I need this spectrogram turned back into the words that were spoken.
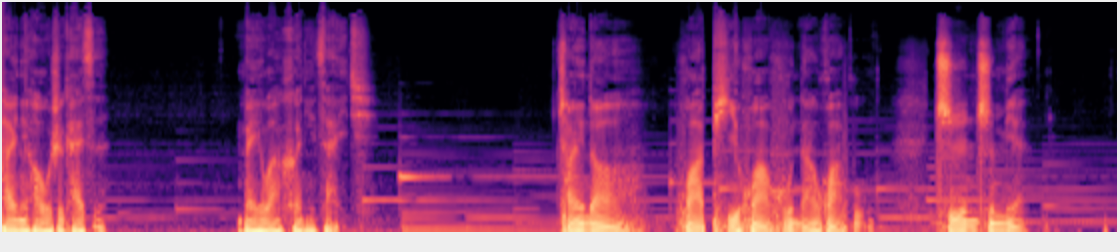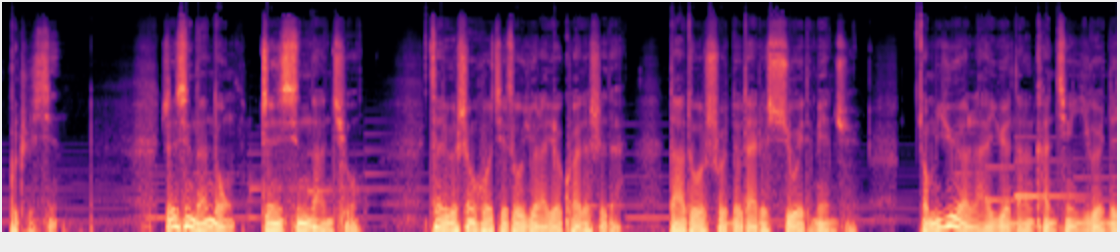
嗨，你好，我是凯子。每晚和你在一起。常言道：“画皮画虎难画骨，知人知面不知心。”人心难懂，真心难求。在这个生活节奏越来越快的时代，大多数人都戴着虚伪的面具，我们越来越难看清一个人的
